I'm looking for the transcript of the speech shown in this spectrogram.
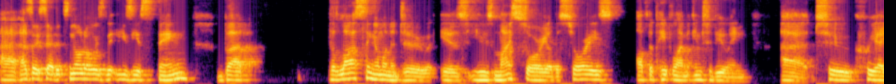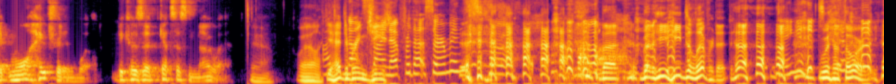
Uh, as I said, it's not always the easiest thing, but the last thing I want to do is use my story or the stories of the people I'm interviewing uh, to create more hatred in the world because it gets us nowhere. Yeah. Well, I you had did to bring not sign up for that sermon. but but he he delivered it Dang it. with authority.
